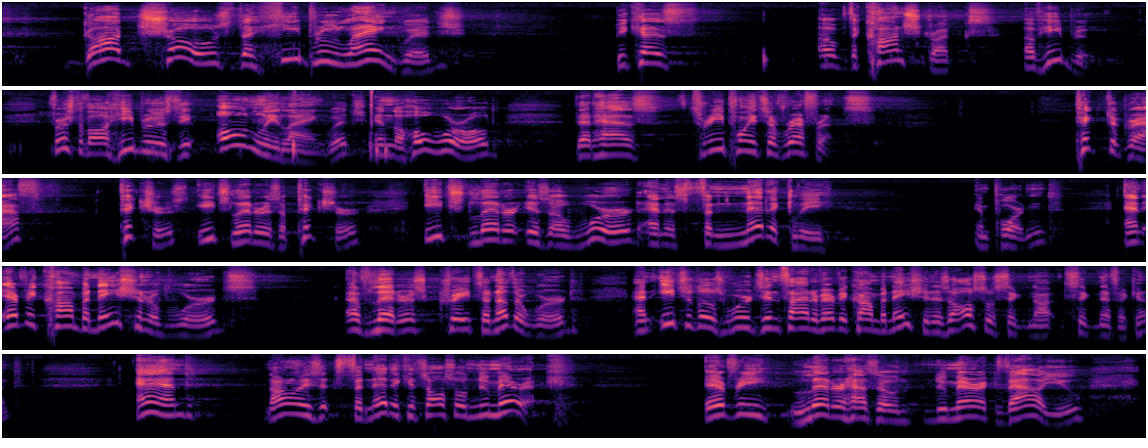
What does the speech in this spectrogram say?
God chose the Hebrew language because of the constructs of Hebrew. First of all, Hebrew is the only language in the whole world that has three points of reference. Pictograph, pictures, each letter is a picture, each letter is a word and is phonetically important, and every combination of words, of letters, creates another word, and each of those words inside of every combination is also significant. And not only is it phonetic, it's also numeric. Every letter has a numeric value,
